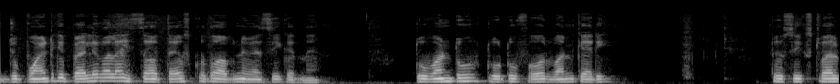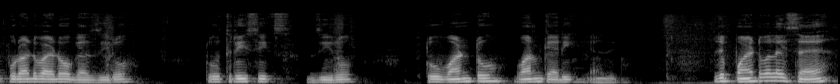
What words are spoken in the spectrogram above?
जो पॉइंट के पहले वाला हिस्सा होता है, उसको तो आपने वैसे ही करना है। Two one two two two four, one carry. Two six twelve पूरा डिवाइड हो गया zero. Two three six, zero. Two one two, one carry zero. जो पॉइंट वाला हिस्सा है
